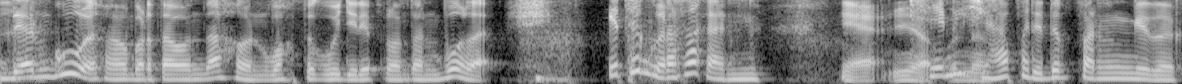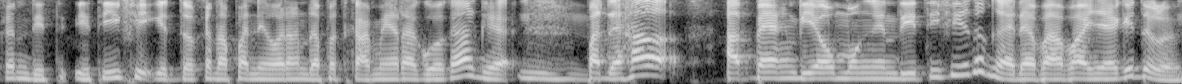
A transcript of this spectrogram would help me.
dan gue sama bertahun-tahun waktu gue jadi penonton bola, itu yang gue rasakan. Ya. Iya, Kayak ini siapa di depan gitu kan di, di TV gitu. Kenapa nih orang dapat kamera gue kagak? Padahal apa yang dia omongin di TV itu nggak ada apa-apanya gitu loh.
